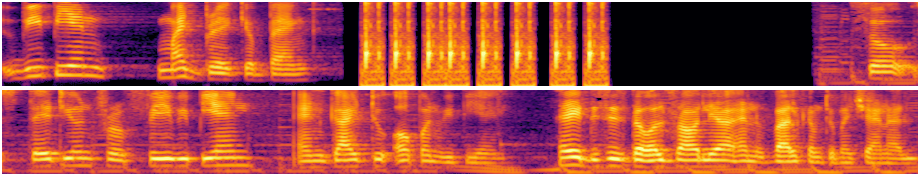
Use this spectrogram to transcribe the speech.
VPN might break your bank. So stay tuned for free VPN and guide to OpenVPN. Hey, this is Dhaval Savalia and welcome to my channel.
